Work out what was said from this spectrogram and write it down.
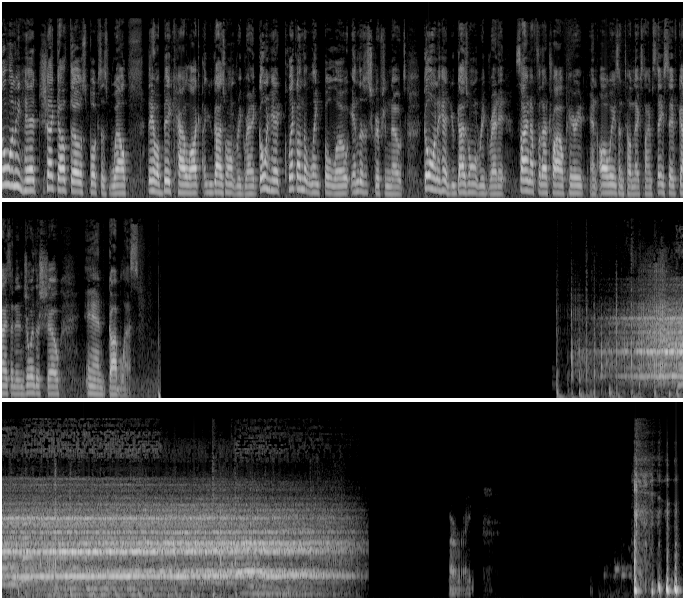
go on ahead, check out those books as well. They have a big catalog. You guys won't regret it. Go ahead, click on the link below in the description notes. Go on ahead. You guys won't regret it. Sign up for that trial period. And always, until next time, stay safe, guys, and enjoy the show. And God bless.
